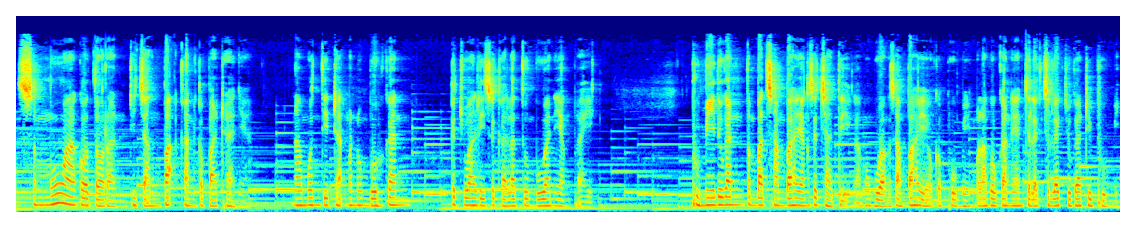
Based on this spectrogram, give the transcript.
Semua kotoran dicampakkan kepadanya, namun tidak menumbuhkan kecuali segala tumbuhan yang baik. Bumi itu kan tempat sampah yang sejati. Kamu buang sampah ya ke bumi, melakukan yang jelek-jelek juga di bumi.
